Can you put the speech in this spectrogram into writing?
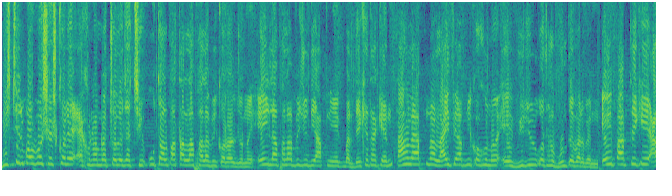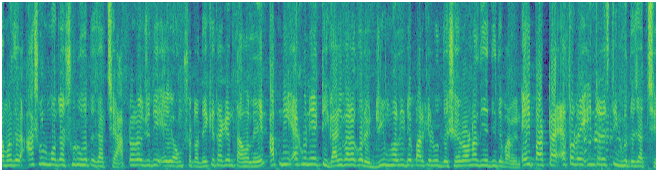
বৃষ্টির পর্ব শেষ করে এখন আমরা চলে যাচ্ছি উতাল পাতাল লাফালাফি করার জন্য। এই লাফালাফি যদি আপনি একবার দেখে থাকেন, তাহলে আপনার লাইফে আপনি কখনো এই ভিডিওর কথা ভুলতে পারবেন না। এই পার্ট থেকে আমাদের আসল মজা শুরু হতে যাচ্ছে। আপনারা যদি এই অংশটা দেখে থাকেন, তাহলে আপনি এখনই একটি গাড়ি ভাড়া করে ড্রিম হলিডে পার্কের উদ্দেশ্যে রওনা দিয়ে দিতে পারেন। এই পার্টটা এতটাই ইন্টারেস্টিং হতে যাচ্ছে।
